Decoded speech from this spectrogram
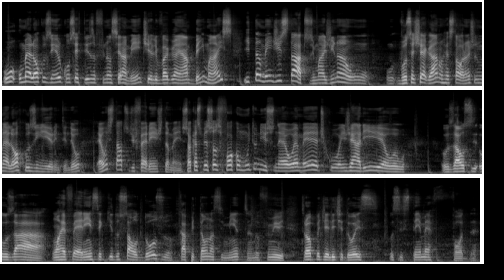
O, o melhor cozinheiro, com certeza, financeiramente, ele vai ganhar bem mais e também de status. Imagina um, um- você chegar no restaurante do melhor cozinheiro, entendeu? É um status diferente também. Só que as pessoas focam muito nisso, né? Ou é médico, ou é engenharia, ou. Usar, usar uma referência aqui do saudoso Capitão Nascimento no filme Tropa de Elite 2. O sistema é foda.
